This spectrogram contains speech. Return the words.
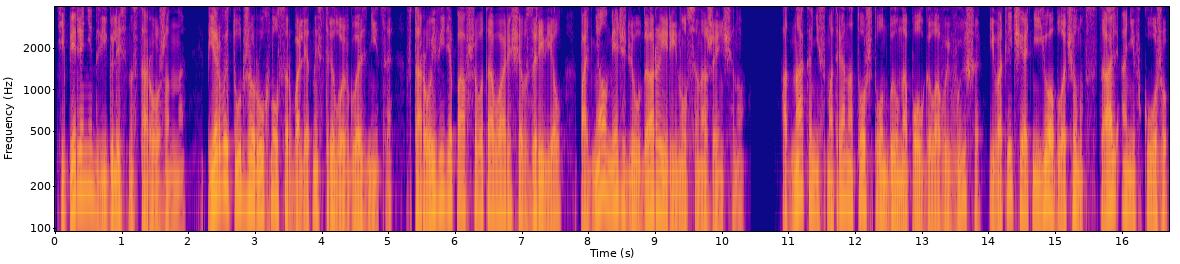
Теперь они двигались настороженно. Первый тут же рухнул с арбалетной стрелой в глазнице. Второй, видя павшего товарища, взревел, поднял меч для удара и ринулся на женщину. Однако, несмотря на то, что он был на пол головы выше и в отличие от нее облачен в сталь, а не в кожу,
